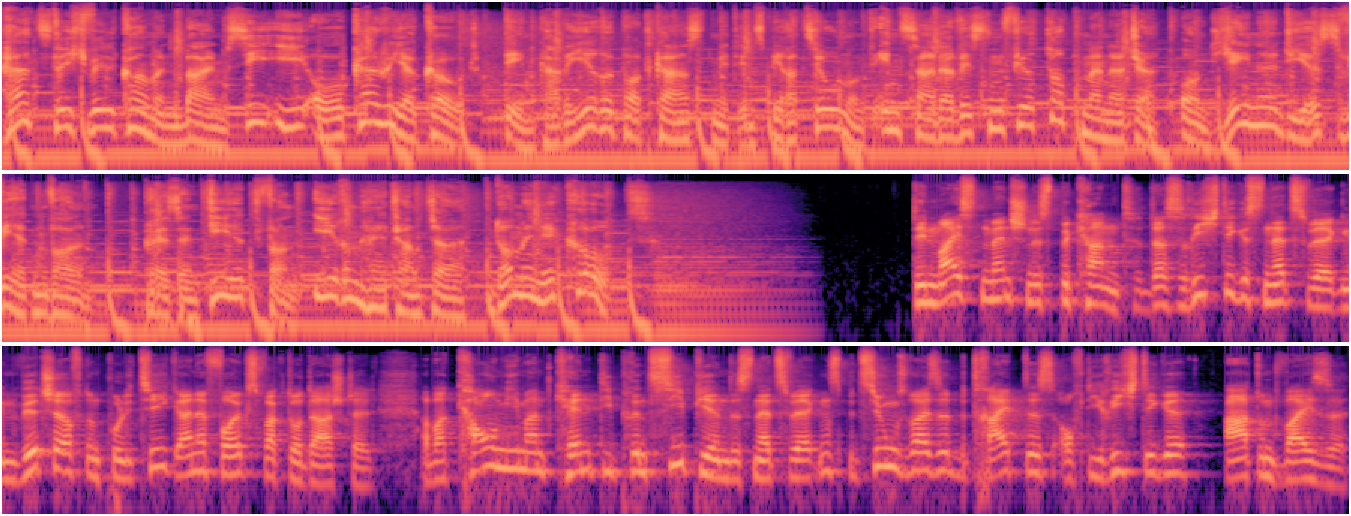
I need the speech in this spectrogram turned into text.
Herzlich willkommen beim CEO Career Code, dem Karriere-Podcast mit Inspiration und Insiderwissen für Top-Manager und jene, die es werden wollen. Präsentiert von Ihrem Headhunter Dominik Roth. Den meisten Menschen ist bekannt, dass richtiges Netzwerken in Wirtschaft und Politik ein Erfolgsfaktor darstellt. Aber kaum jemand kennt die Prinzipien des Netzwerkens bzw. betreibt es auf die richtige Art und Weise.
